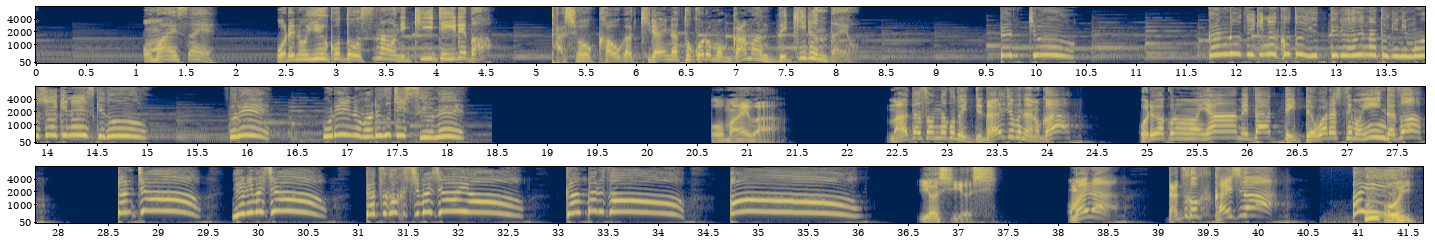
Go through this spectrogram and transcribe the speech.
お前さえ、俺の言うことを素直に聞いていれば、多少顔が嫌いなところも我慢できるんだよ。団長感動的なこと言ってる風な時に申し訳ないですけど、それ、俺への悪口っすよね。お前は、またそんなこと言って大丈夫なのか？俺はこのままやめたって言って終わらせてもいいんだぞ。団長！やりましょう！脱獄しましょうよ！頑張るぞ！おー！よしよし。お前ら、脱獄開始だ！はい。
